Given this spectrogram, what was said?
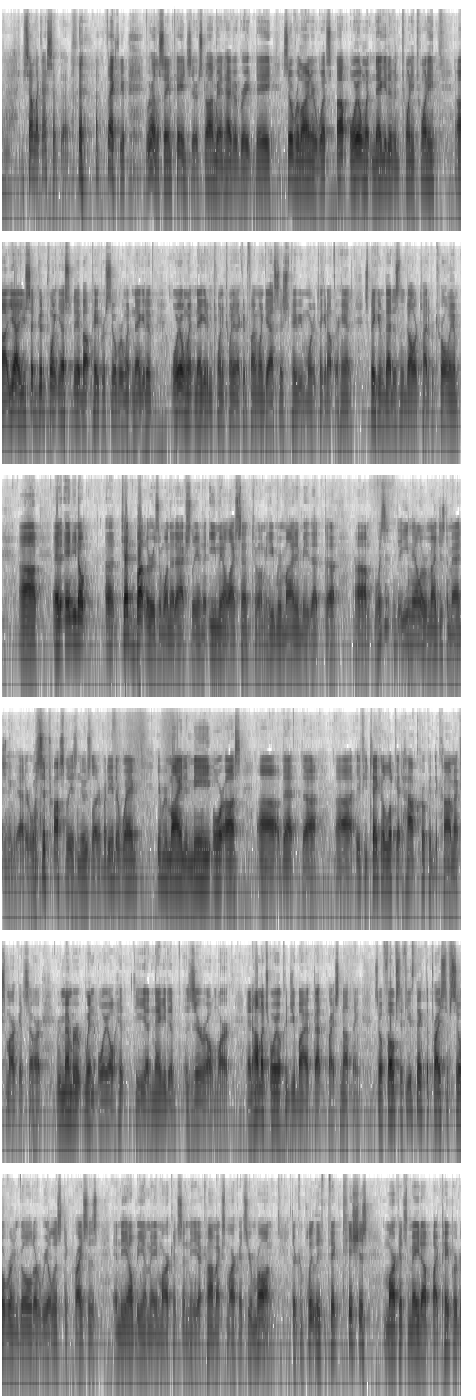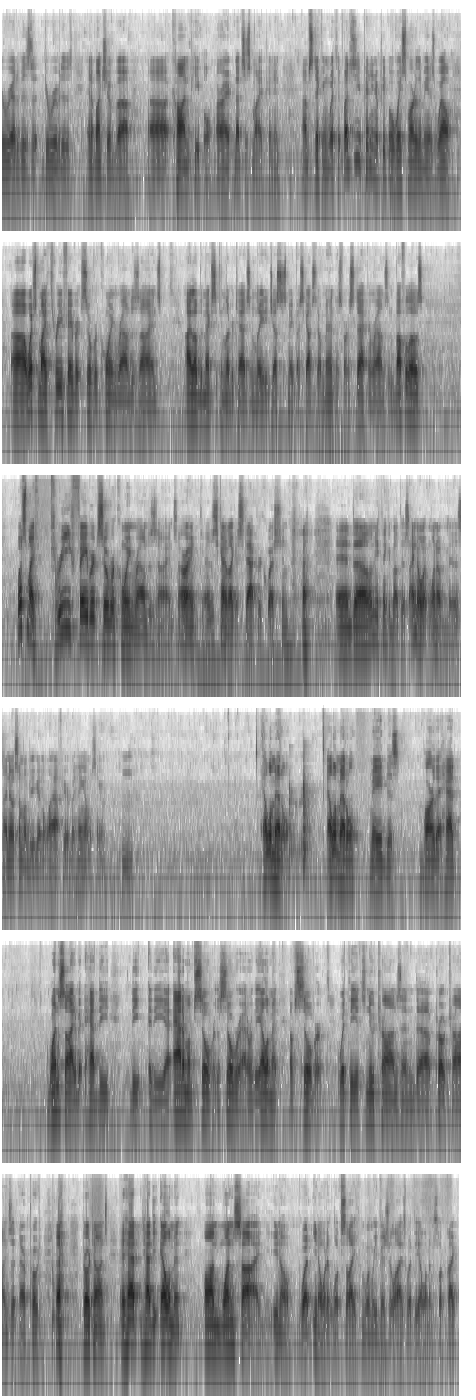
you sound like I said that. Thank you. We're on the same page there. Strong man, have a great day. Silver liner, what's up? Oil went negative in 2020. Uh, yeah, you said good point yesterday about paper. Silver went negative. Oil went negative in 2020, and I couldn't find one gas station pay me more to take it off their hands. Speaking of that, isn't the dollar tied to petroleum? Uh, and, and, you know, uh, Ted Butler is the one that actually, in the email I sent to him, he reminded me that, uh, um, was it the email or am I just imagining that? Or was it possibly his newsletter? But either way, he reminded me or us uh, that uh, uh, if you take a look at how crooked the COMEX markets are, remember when oil hit the negative zero mark. And how much oil could you buy at that price? Nothing. So, folks, if you think the price of silver and gold are realistic prices in the LBMA markets and the uh, COMEX markets, you're wrong. They're completely fictitious markets made up by paper derivatives, derivatives and a bunch of uh, uh, con people. All right, that's just my opinion. I'm sticking with it, but it's the opinion of people way smarter than me as well. Uh, what's my three favorite silver coin round designs? I love the Mexican Libertads and Lady Justice made by Scottsdale Mint as far as stacking rounds and buffaloes. What's my three favorite silver coin round designs? All right, this is kind of like a stacker question. and uh, let me think about this. I know what one of them is. I know some of you are going to laugh here, but hang on a second. Hmm. Elemental. Elemental made this bar that had one side of it had the the, the uh, atom of silver, the silver atom, or the element of silver, with the, its neutrons and uh, protons, uh, pro, protons. It had, had the element on one side, you know, what, you know what it looks like when we visualize what the elements look like.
